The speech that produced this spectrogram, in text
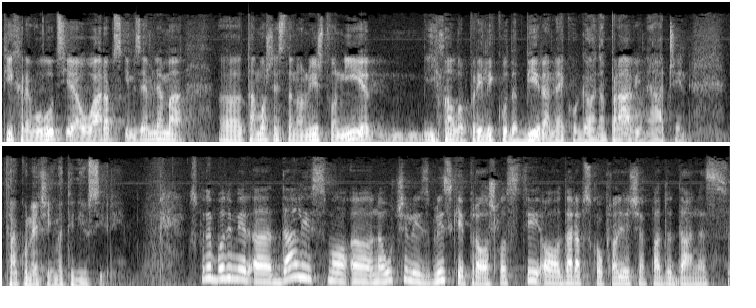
tih revolucija u arapskim zemljama tamošnje stanovništvo nije imalo priliku da bira nekoga na pravi način, tako neće imati ni u Siriji. Gospodin Budimir, da li smo naučili iz bliske prošlosti od arapskog proljeća pa do danas,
